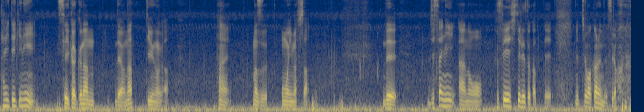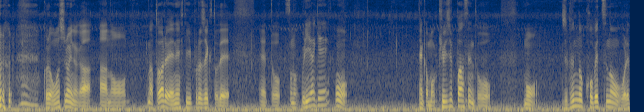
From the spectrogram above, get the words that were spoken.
対的に正確なんだよなってていうのがはいまず思いました。で実際にあの不正してるとかってめっちゃわかるんですよ。これ面白いのがあのまあとある NFT プロジェクトでえっ、とその売り上げをなんかもう90%をもう自分の個別のウォレッ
